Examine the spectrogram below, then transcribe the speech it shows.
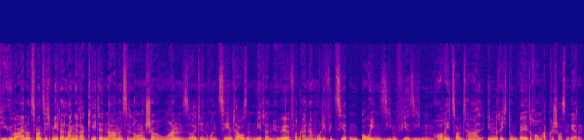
Die über 21 Meter lange Rakete namens Launcher One sollte in rund 10.000 Metern Höhe von einer modifizierten Boeing 747 horizontal in Richtung Weltraum abgeschossen werden.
